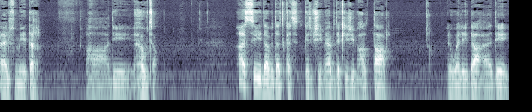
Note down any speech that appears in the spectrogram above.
ألف متر. آه هوتة. السيدة بدات كتمشي معاه بدا كيجيبها للدار. الوالدة عادي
